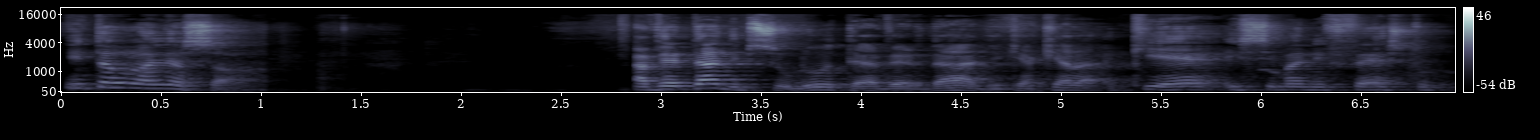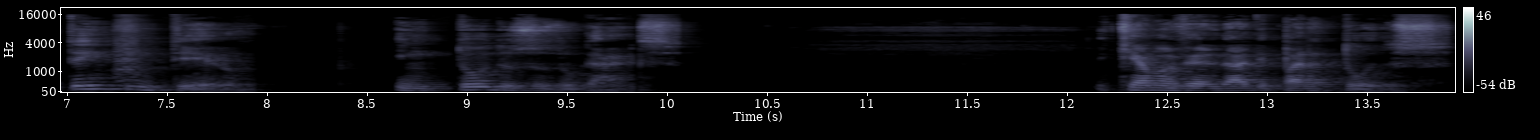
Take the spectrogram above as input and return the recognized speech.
então, olha só. A verdade absoluta é a verdade que, aquela, que é e se manifesta o tempo inteiro, em todos os lugares. E que é uma verdade para todos.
